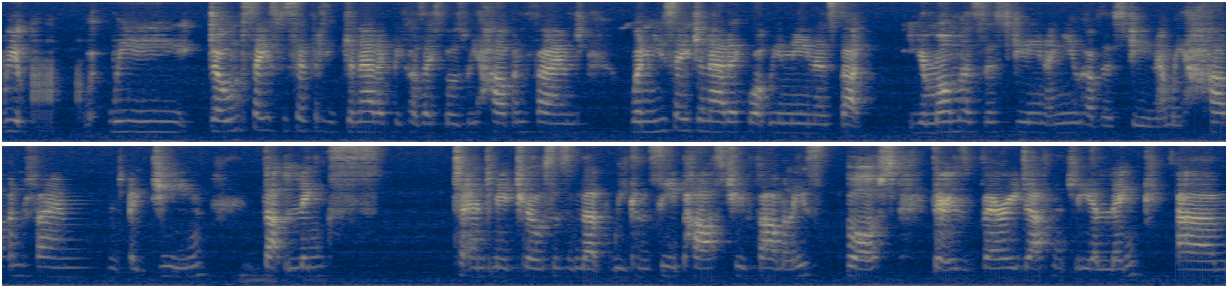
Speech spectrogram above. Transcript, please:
we we don't say specifically genetic because I suppose we haven't found. When you say genetic, what we mean is that your mom has this gene and you have this gene, and we haven't found a gene that links to endometriosis and that we can see pass through families. But there is very definitely a link. Um,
